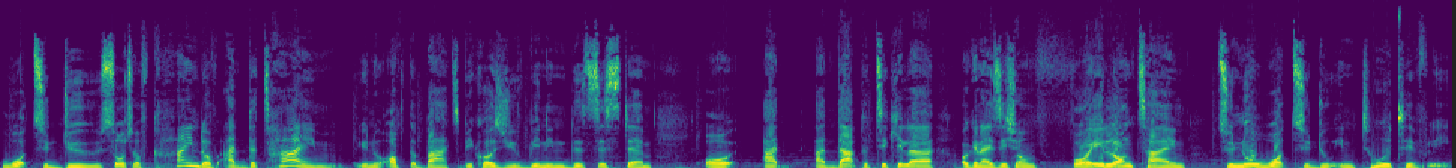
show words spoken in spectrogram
what to do, sort of kind of at the time, you know, off the bat, because you've been in the system or at, at that particular organization for a long time to know what to do intuitively.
